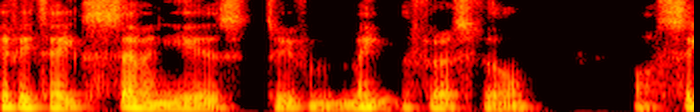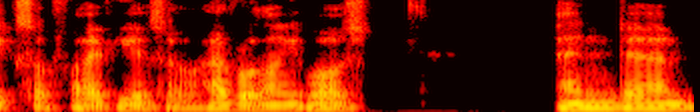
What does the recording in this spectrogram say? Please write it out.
if it takes seven years to even make the first film, or six or five years or however long it was. And, um,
